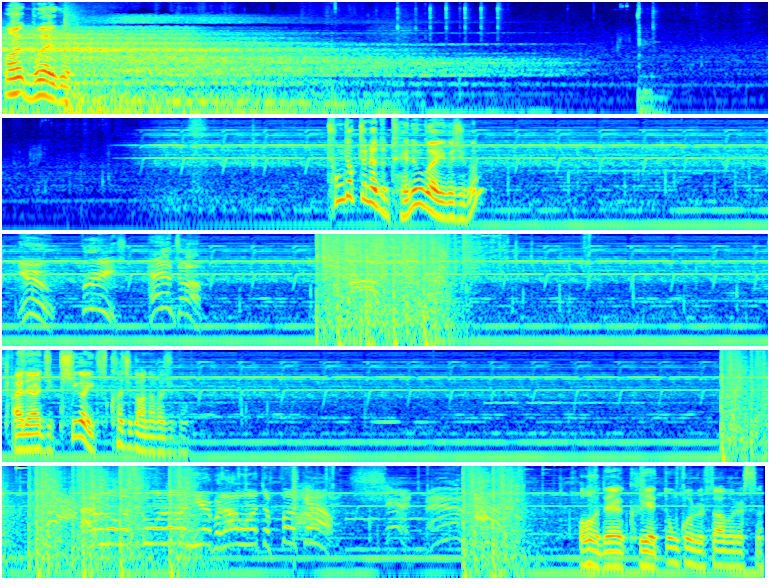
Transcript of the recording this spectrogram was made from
어 뭐야 이거? 총격전에도 되는 거야 이거 지금? 아니 내가 아직 키가 익숙하지가 않아가지고 I don't know what's going on here, but I want the fuck out. Shit, man! 어 내가 그의 똥꼬를 쏴버렸어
